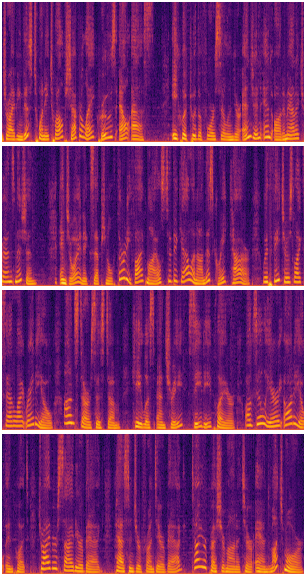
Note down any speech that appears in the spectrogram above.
driving this 2012 Chevrolet Cruze LS, equipped with a four-cylinder engine and automatic transmission. Enjoy an exceptional 35 miles to the gallon on this great car with features like satellite radio, OnStar system, keyless entry, CD player, auxiliary audio input, driver side airbag, passenger front airbag, tire pressure monitor, and much more.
